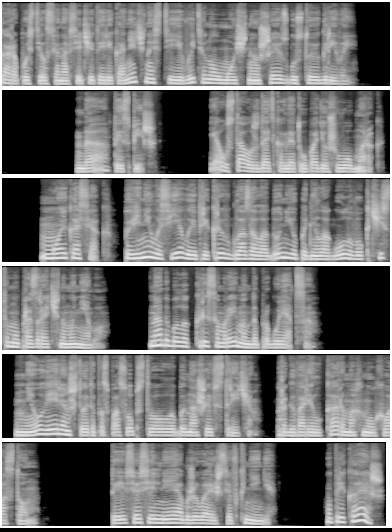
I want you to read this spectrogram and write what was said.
Кар опустился на все четыре конечности и вытянул мощную шею с густой гривой. «Да, ты спишь. Я устал ждать, когда ты упадешь в обморок». «Мой косяк», — повинилась Ева и, прикрыв глаза ладонью, подняла голову к чистому прозрачному небу. Надо было к крысам Реймонда прогуляться. «Не уверен, что это поспособствовало бы нашей встрече», — проговорил Кар и махнул хвостом. «Ты все сильнее обживаешься в книге. Упрекаешь?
